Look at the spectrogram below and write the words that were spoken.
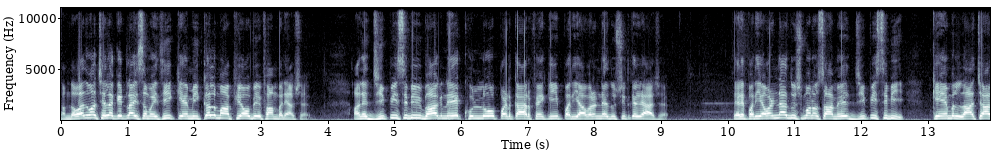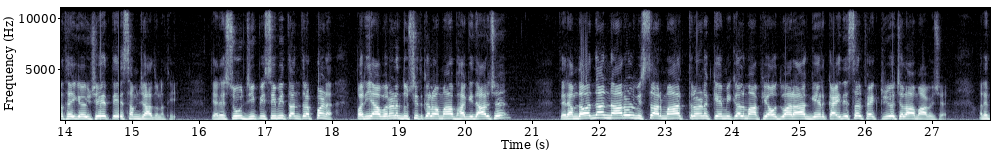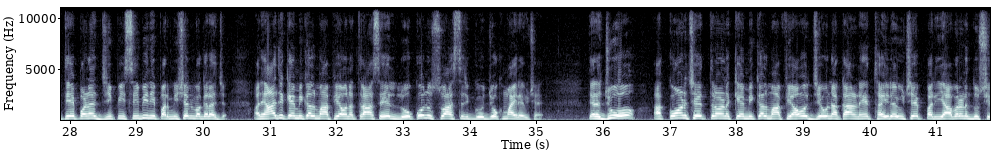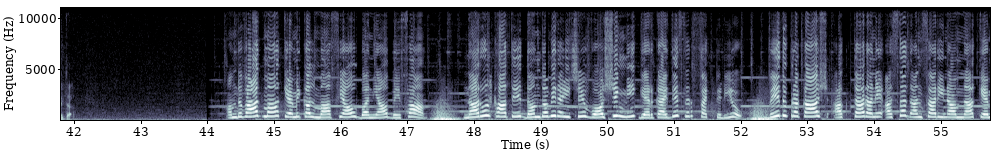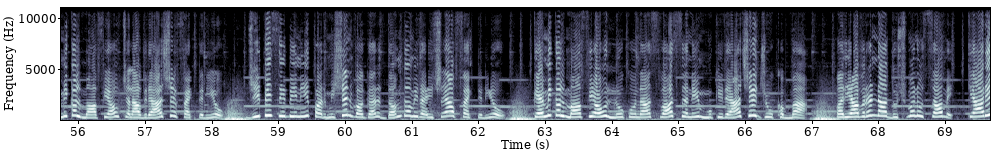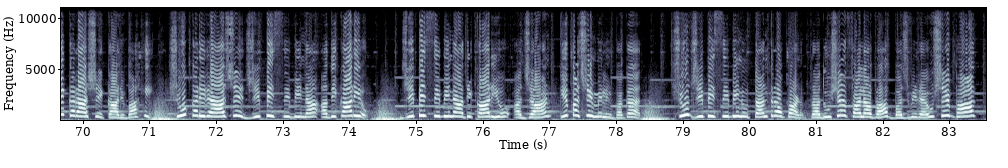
અમદાવાદમાં છેલ્લા કેટલાય સમયથી કેમિકલ માફિયાઓ બેફામ બન્યા છે અને જીપીસીબી વિભાગને ખુલ્લો પડકાર ફેંકી પર્યાવરણને દૂષિત કરી રહ્યા છે. ત્યારે પર્યાવરણના દુશ્મનો સામે જીપીસીબી કેમ લાચાર થઈ ગયું છે તે સમજાતું નથી. ત્યારે શું જીપીસીબી તંત્ર પણ પર્યાવરણ દૂષિત કરવામાં ભાગીદાર છે? ત્યારે અમદાવાદના નારોલ વિસ્તારમાં ત્રણ કેમિકલ માફિયાઓ દ્વારા ગેરકાયદેસર ફેક્ટરીઓ ચલાવવામાં આવે છે. અને તે પણ જીપીસીબીની પરમિશન વગર જ. અને આ જ કેમિકલ માફિયાઓના ત્રાસે લોકોનું સ્વાસ્થ્ય જોખમાઈ રહ્યું છે. ત્યારે જુઓ, આ કોણ છે ત્રણ કેમિકલ માફિયાઓ જેઓના કારણે થઈ રહ્યું છે પર્યાવરણ દૂષિત? અમદાવાદમાં કેમિકલ માફિયાઓ બન્યા બેફામ. નારોલ ખાતે ધમધમી રહી છે વોશિંગની ગેરકાયદેસર ફેક્ટરીઓ. વેદ પ્રકાશ અખ્તર અને અસદ અંસારી નામના કેમિકલ માફિયાઓ ચલાવી રહ્યા છે ફેક્ટરીઓ. જીપીસીબીની પરમિશન વગર ધમધમી રહી છે આ ફેક્ટરીઓ. કેમિકલ માફિયાઓ લોકોના સ્વાસ્થ્યને મૂકી રહ્યા છે જોખમમાં. પર્યાવરણના દુશ્મનો સામે ક્યારે કરાશે કાર્યવાહી? શું કરી રહ્યા છે જીપીસીબીના અધિકારીઓ? જીપીસીબીના અધિકારીઓ અજાણ કે પછી મિલી ભગત શું જીપીસીબીનું તંત્ર પણ પ્રદૂષણ ફેલાવવા ભજવી રહ્યું છે ભાગ?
